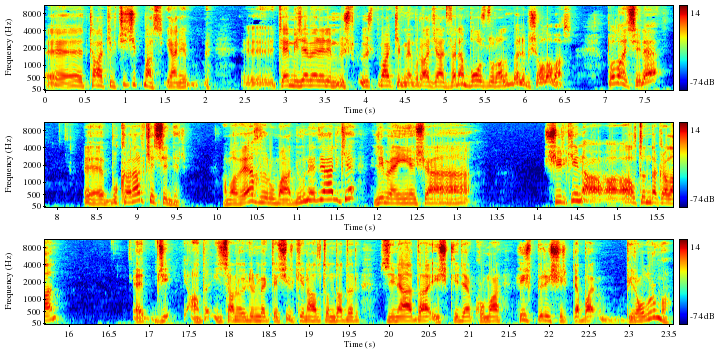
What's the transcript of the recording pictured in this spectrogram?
e, takipçi çıkmaz. Yani e, temize verelim, üst, üst mahkeme müracaat falan bozduralım. Böyle bir şey olamaz. Dolayısıyla e, bu karar kesindir. Ama ve yagfiru ma dune zalike limen yeşâ. Şirkin altında kalan e, insan öldürmekte şirkin altındadır. Zinada, içkide, kumar hiçbiri şirkle bir olur mu?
